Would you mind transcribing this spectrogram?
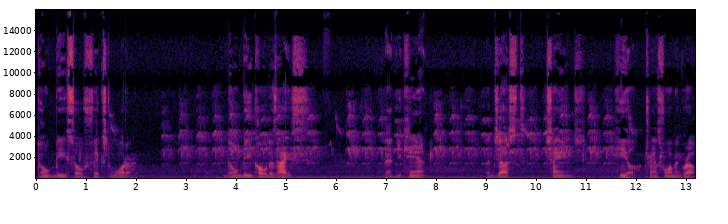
Don't be so fixed water. Don't be cold as ice that you can't adjust, change, heal, transform, and grow.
